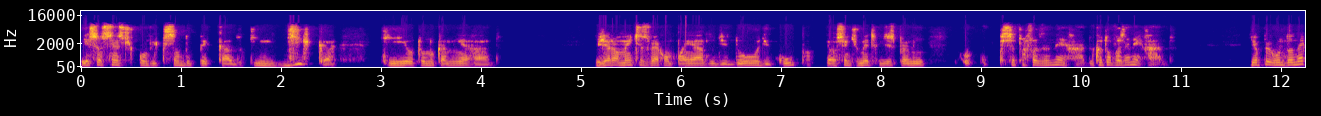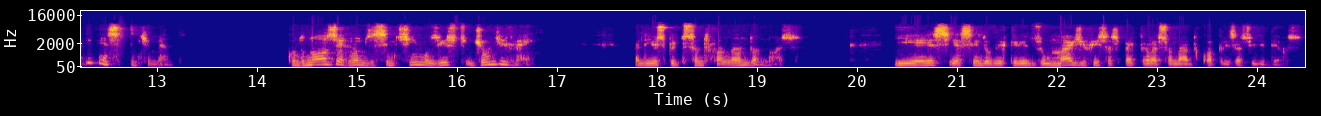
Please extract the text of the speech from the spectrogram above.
Esse é o senso de convicção do pecado que indica que eu estou no caminho errado. Geralmente isso vai acompanhado de dor, de culpa. É o sentimento que diz para mim: o que você está fazendo errado, o que eu estou fazendo errado. E eu pergunto: onde é que vem esse sentimento? Quando nós erramos e sentimos isso, de onde vem? Ali o Espírito Santo falando a nós. E esse é, sem dúvida, queridos, o mais difícil aspecto relacionado com a presença de Deus.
